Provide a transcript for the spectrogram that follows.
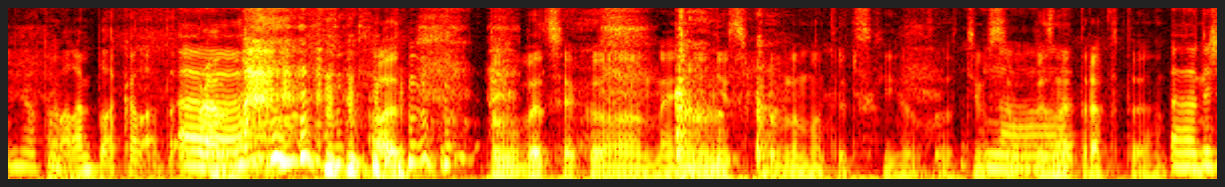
Já to malem plakala, to je uh, pravda. Ale to vůbec jako není nic problematického, to, tím no, se vůbec netrapte. Uh, když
